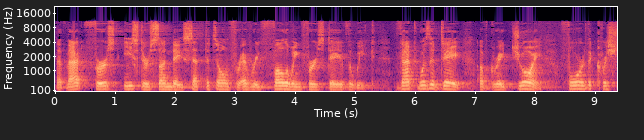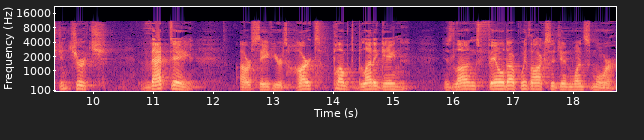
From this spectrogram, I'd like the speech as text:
that that first Easter Sunday set the tone for every following first day of the week. That was a day of great joy for the Christian church. That day our Savior's heart pumped blood again, his lungs filled up with oxygen once more,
